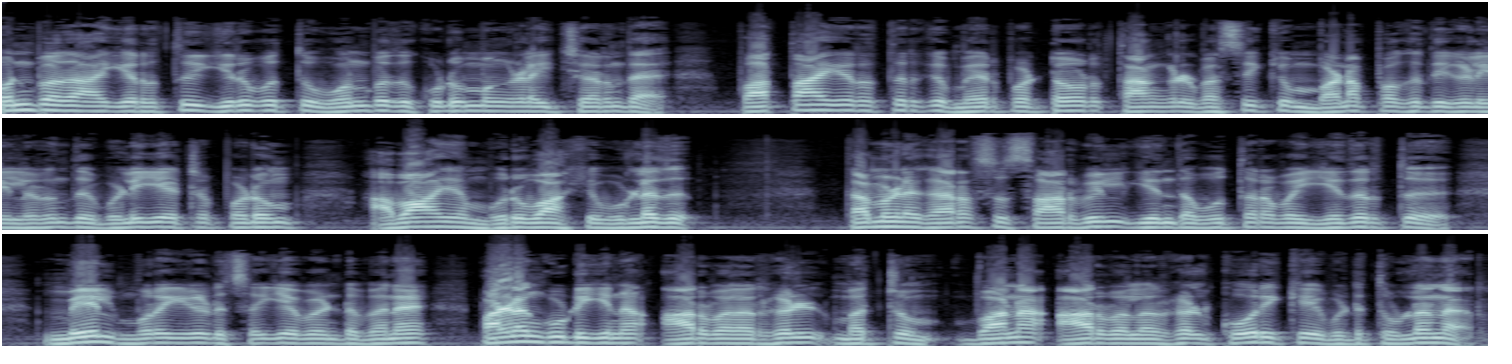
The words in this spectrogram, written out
ஒன்பதாயிரத்து இருபத்து ஒன்பது குடும்பங்களைச் சேர்ந்த பத்தாயிரத்திற்கு மேற்பட்டோர் தாங்கள் வசிக்கும் வனப்பகுதிகளிலிருந்து வெளியேற்றப்படும் அபாயம் உருவாகியுள்ளது. தமிழக அரசு சார்பில் இந்த உத்தரவை எதிர்த்து மேல்முறையீடு செய்ய வேண்டுமென பழங்குடியின ஆர்வலர்கள் மற்றும் வன ஆர்வலர்கள் கோரிக்கை விடுத்துள்ளனர்.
